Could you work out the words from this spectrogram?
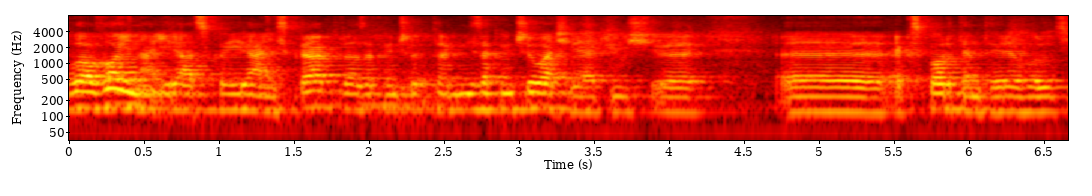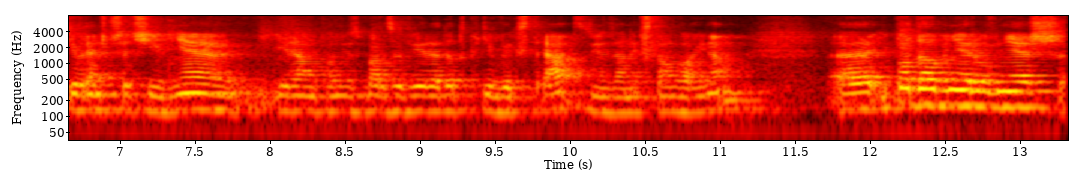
była wojna iracko-irańska, która, zakończy, która nie zakończyła się jakimś e, e, eksportem tej rewolucji, wręcz przeciwnie, Iran poniósł bardzo wiele dotkliwych strat związanych z tą wojną. E, I podobnie również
